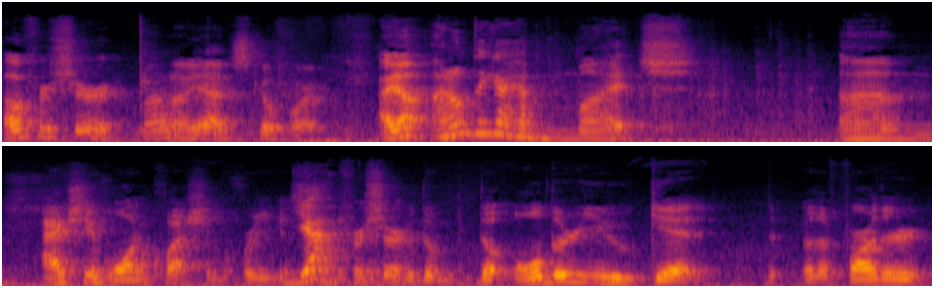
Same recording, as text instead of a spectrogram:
oh for sure I don't know. Yeah, just go for it. I don't. I don't think I have much. Um, I actually have one question before you get Yeah, started. for sure. The, the older you get, or the farther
